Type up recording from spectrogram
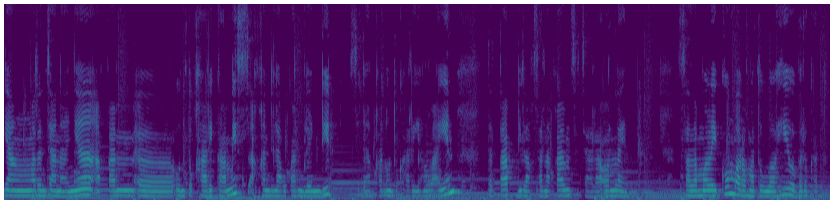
yang rencananya akan uh, untuk hari Kamis akan dilakukan blended sedangkan untuk hari yang lain tetap dilaksanakan secara online. Assalamualaikum warahmatullahi wabarakatuh.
